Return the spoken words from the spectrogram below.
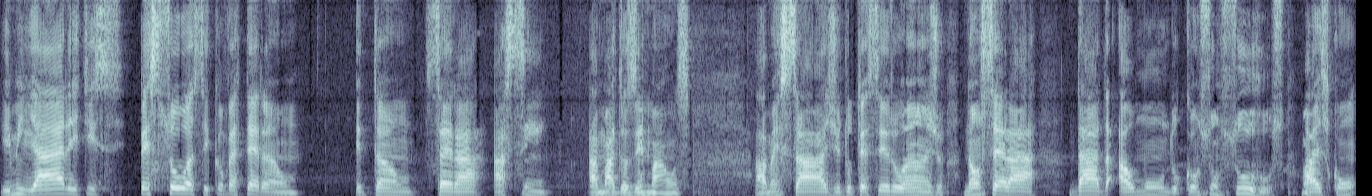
e milhares de pessoas se converterão. Então será assim, amados irmãos. A mensagem do terceiro anjo não será dada ao mundo com sussurros, mas com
